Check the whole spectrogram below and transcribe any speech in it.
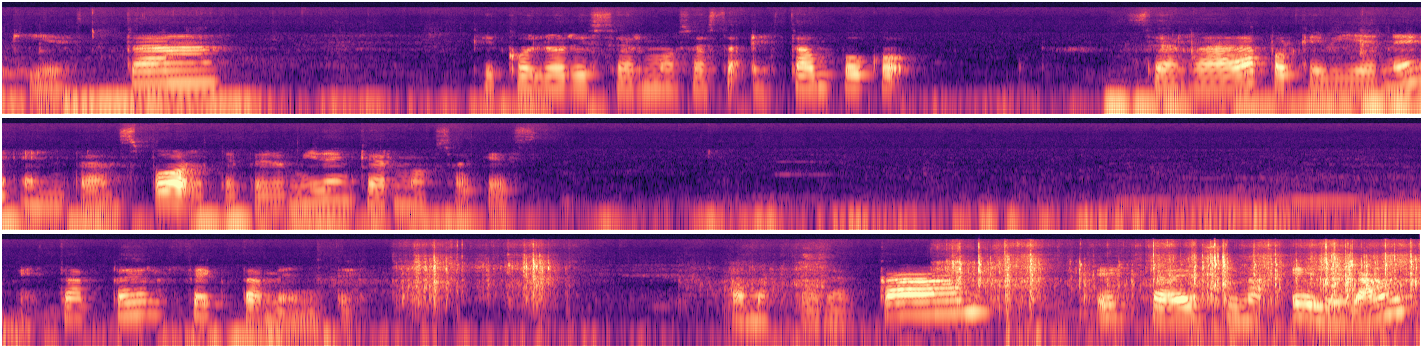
Aquí está. Qué colores hermosa. está un poco cerrada porque viene en transporte, pero miren qué hermosa que es. Perfectamente. Vamos por acá. Esta es una Elegance.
